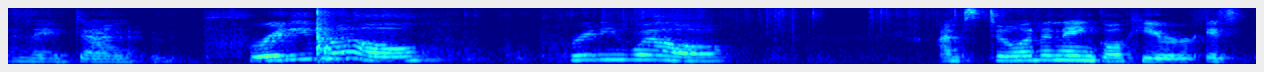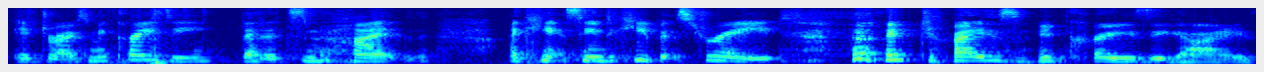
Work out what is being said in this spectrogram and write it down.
And they've done pretty well, pretty well. I'm still at an angle here. It's, it drives me crazy that it's not, I can't seem to keep it straight. it drives me crazy, guys.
